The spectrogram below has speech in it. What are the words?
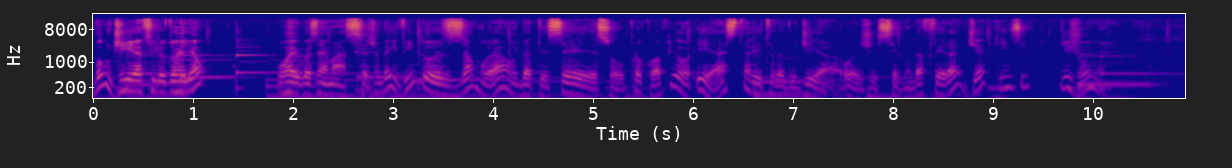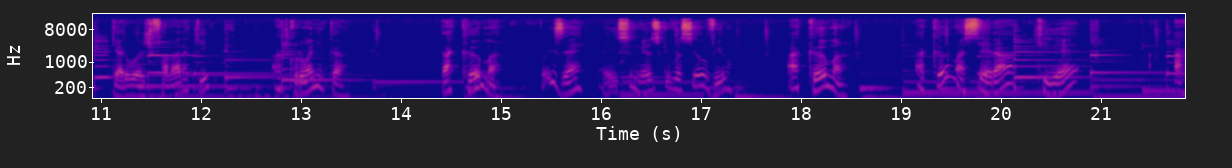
Bom dia, filho do Rei Leão. Ohayou gozaimasu. Sejam bem-vindos ao Mural da TC. Sou o Procópio e esta é a leitura do dia. Hoje, segunda-feira, dia 15 de junho. Quero hoje falar aqui a crônica da cama. Pois é, é isso mesmo que você ouviu. A cama. A cama será que é a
